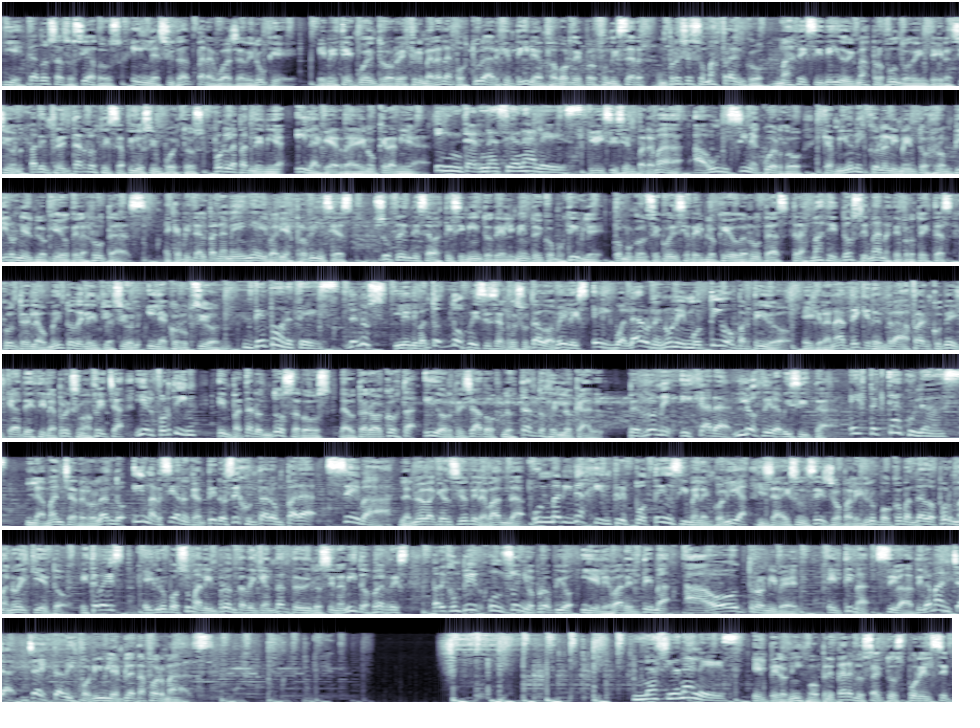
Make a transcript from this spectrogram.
y estados asociados en la ciudad paraguaya de Luque. En este encuentro reafirmará la postura argentina en favor de profundizar un proceso más franco, más decidido y más profundo de integración para enfrentar los desafíos impuestos por la pandemia y la guerra en Ucrania. Internacionales. Crisis en Panamá, aún sin acuerdo, camiones con alimentos rompieron el bloqueo de las rutas. La capital panameña y varias provincias sufren desabastecimiento de alimento y combustible como consecuencia del bloqueo de rutas tras más de dos semanas de protestas contra el aumento de la inflación y la corrupción. Deportes. Lanús le levantó dos veces el resultado a Vélez e igualaron en un emotivo partido. El Granate que tendrá a Franco Delca desde la próxima fecha y el Fortín empataron 2 a 2. Lautaro Acosta y Ortellado los tantos del local. Perrone y Jara los de la visita. Espectáculos. La Mancha de Rolando y Marciano Cantero se juntaron para Seba, la nueva canción de la banda, un maridaje entre potencia y melancolía que ya es un sello para el grupo comandado por Manuel Quieto. Esta vez, el grupo suma la impronta del cantante de los Enanitos Verdes para cumplir un sueño propio y elevar el tema a otro nivel. El tema Seba de la Mancha ya está disponible en plataformas. Nacionales. El peronismo prepara los actos por el 70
